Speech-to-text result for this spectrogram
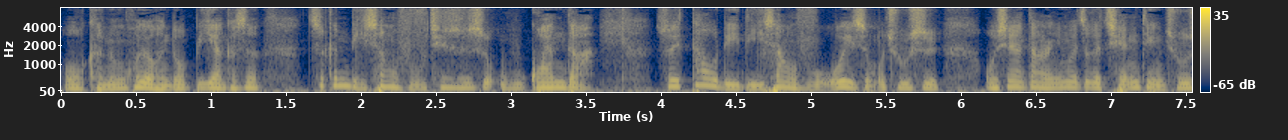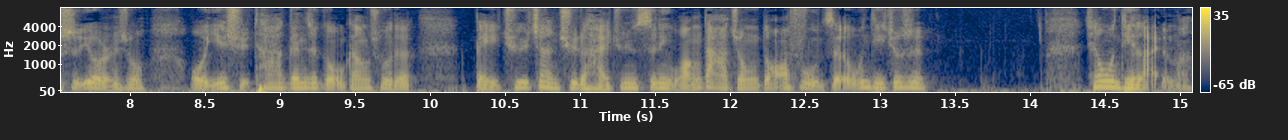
哦，可能会有很多弊案，可是这跟李尚福其实是无关的，所以到底李尚福为什么出事？我现在当然因为这个潜艇出事，又有人说哦，也许他跟这个我刚说。的北区战区的海军司令王大中都要负责。问题就是，像问题来了嘛？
